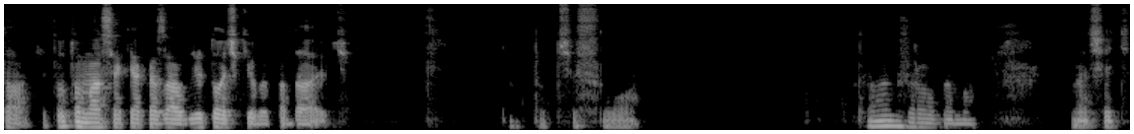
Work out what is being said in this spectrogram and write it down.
Так, і тут у нас, як я казав, дві точки випадають. Число. Так, зробимо. Значить,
